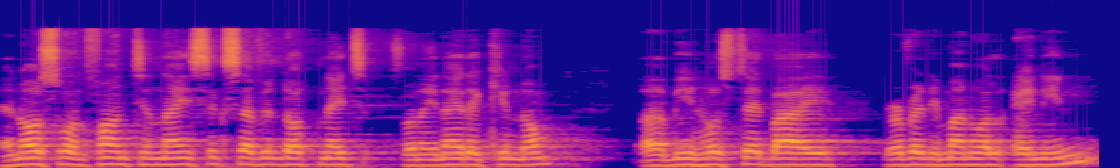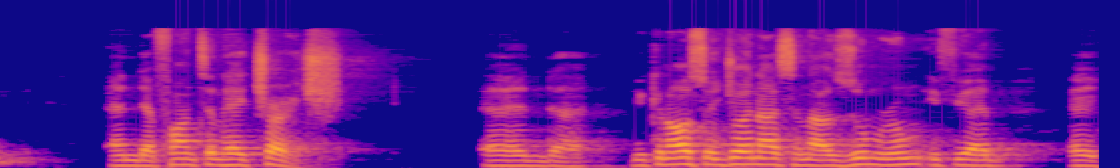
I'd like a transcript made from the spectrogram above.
and also on fountain967.net for the United Kingdom, uh, being hosted by Reverend Emmanuel Enin and the Fountainhead Church. And uh, you can also join us in our Zoom room if you're a,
